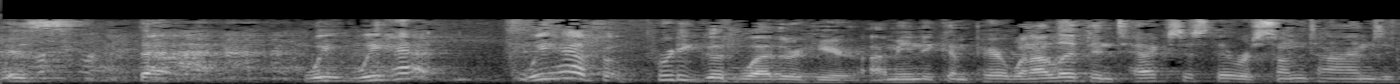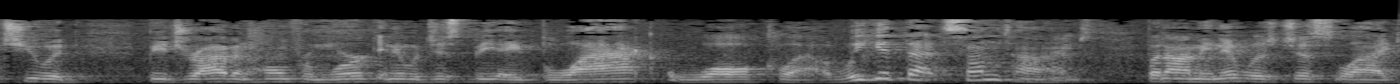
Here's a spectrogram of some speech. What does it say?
it's that we, we had, we have pretty good weather here. I mean, to compare, when I lived in Texas, there were some times that you would be driving home from work and it would just be a black wall cloud. We get that sometimes, but I mean, it was just like,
